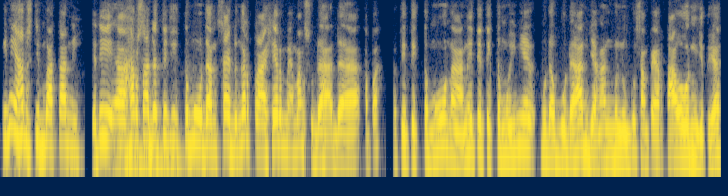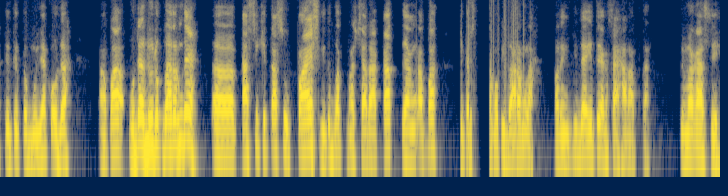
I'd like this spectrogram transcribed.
Ini harus jembatani. Jadi uh, harus ada titik temu dan saya dengar terakhir memang sudah ada apa titik temu. Nah ini titik temu ini mudah-mudahan jangan menunggu sampai akhir tahun gitu ya. Titik temunya kok udah apa udah duduk bareng deh uh, kasih kita surprise gitu buat masyarakat yang apa kita bisa ngopi bareng lah. Paling tidak itu yang saya harapkan. Terima kasih.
